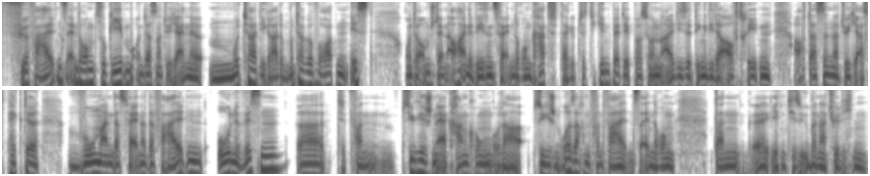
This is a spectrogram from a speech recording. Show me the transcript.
für Verhaltensänderungen zu geben und dass natürlich eine Mutter, die gerade Mutter geworden ist, unter Umständen auch eine Wesensveränderung hat. Da gibt es die Kindbettdepression, all diese Dinge, die da auftreten. Auch das sind natürlich Aspekte, wo man das veränderte Verhalten ohne Wissen äh, von psychischen Erkrankungen oder psychischen Ursachen von Verhaltensänderungen dann äh, eben diese übernatürlichen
